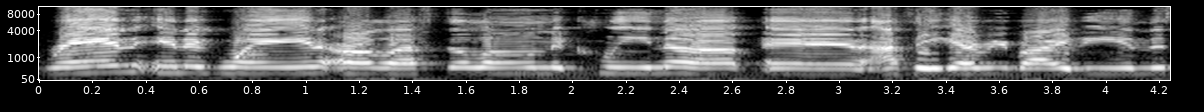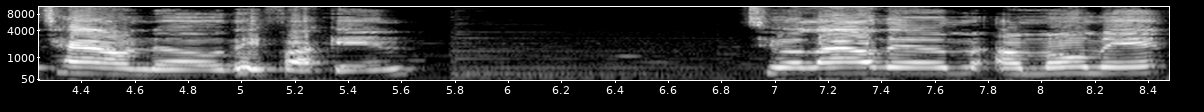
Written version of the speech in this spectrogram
Rand and Egwene are left alone to clean up, and I think everybody in the town know they fucking. To allow them a moment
